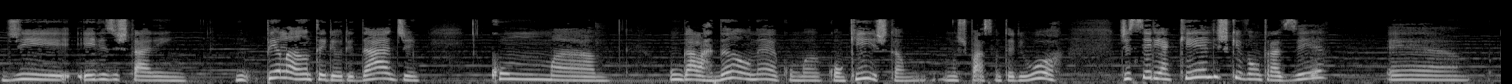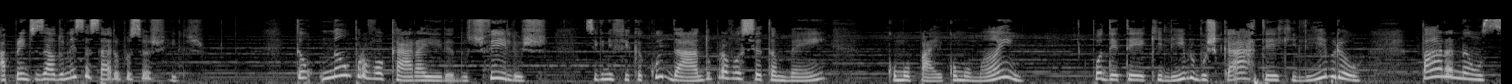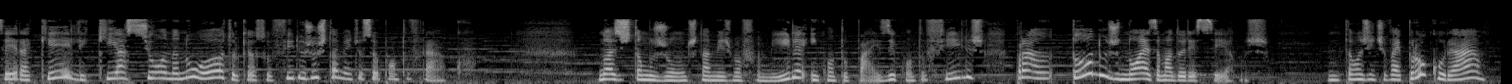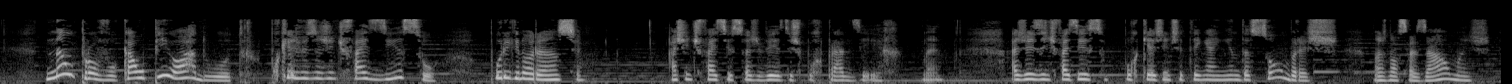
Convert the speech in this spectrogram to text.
de eles estarem pela anterioridade com uma, um galardão, né, com uma conquista, um espaço anterior, de serem aqueles que vão trazer é, aprendizado necessário para os seus filhos. Então, não provocar a ira dos filhos significa cuidado para você também, como pai e como mãe, poder ter equilíbrio, buscar ter equilíbrio para não ser aquele que aciona no outro, que é o seu filho, justamente o seu ponto fraco. Nós estamos juntos na mesma família, enquanto pais e enquanto filhos, para todos nós amadurecermos. Então a gente vai procurar não provocar o pior do outro, porque às vezes a gente faz isso por ignorância, a gente faz isso às vezes por prazer, né? Às vezes a gente faz isso porque a gente tem ainda sombras nas nossas almas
